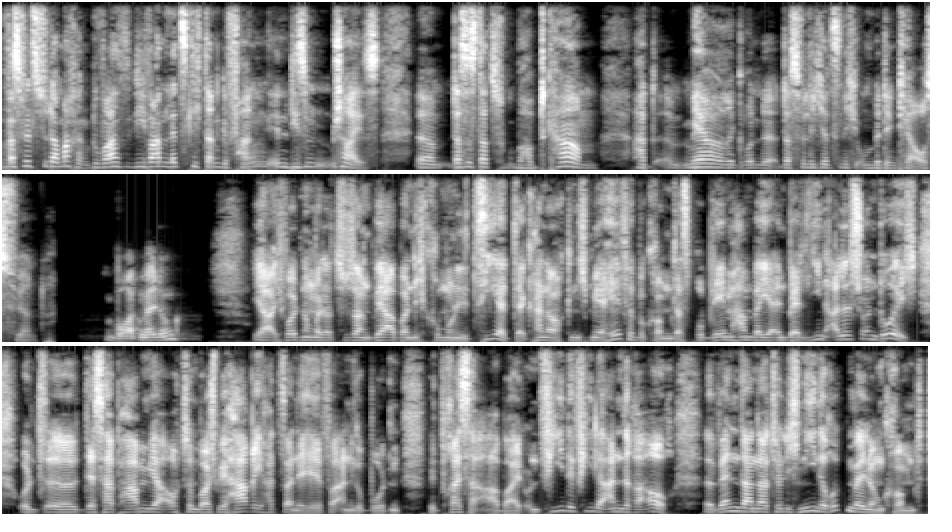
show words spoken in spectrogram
was willst du da machen? Du warst, die waren letztlich dann gefangen in diesem Scheiß. Ähm, dass es dazu überhaupt kam, hat äh, mehrere Gründe. Das will ich jetzt nicht unbedingt hier ausführen. Wortmeldung? Ja, ich wollte nochmal dazu sagen, wer aber nicht kommuniziert, der kann auch nicht mehr Hilfe bekommen. Das Problem haben wir ja in Berlin alles schon durch. Und äh, deshalb haben ja auch zum Beispiel Harry hat seine Hilfe angeboten mit Pressearbeit und viele, viele andere auch. Äh, wenn dann natürlich nie eine Rückmeldung kommt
